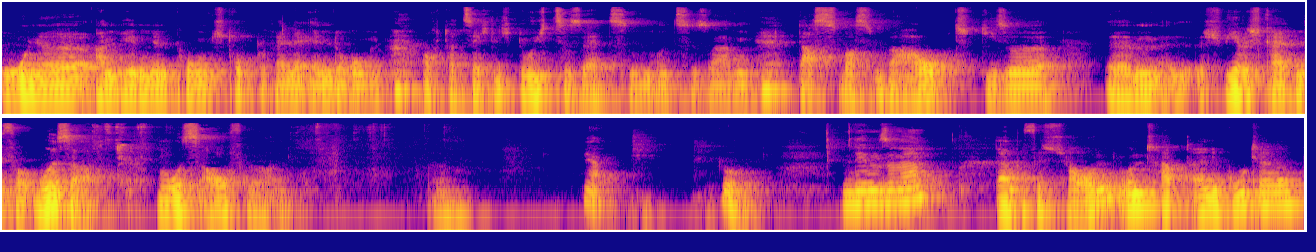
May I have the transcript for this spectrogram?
ohne an irgendeinem Punkt strukturelle Änderungen auch tatsächlich durchzusetzen und zu sagen, das, was überhaupt diese ähm, Schwierigkeiten verursacht, muss aufhören. Ähm. Ja. So. In dem Sinne. Danke fürs Schauen und habt eine gute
